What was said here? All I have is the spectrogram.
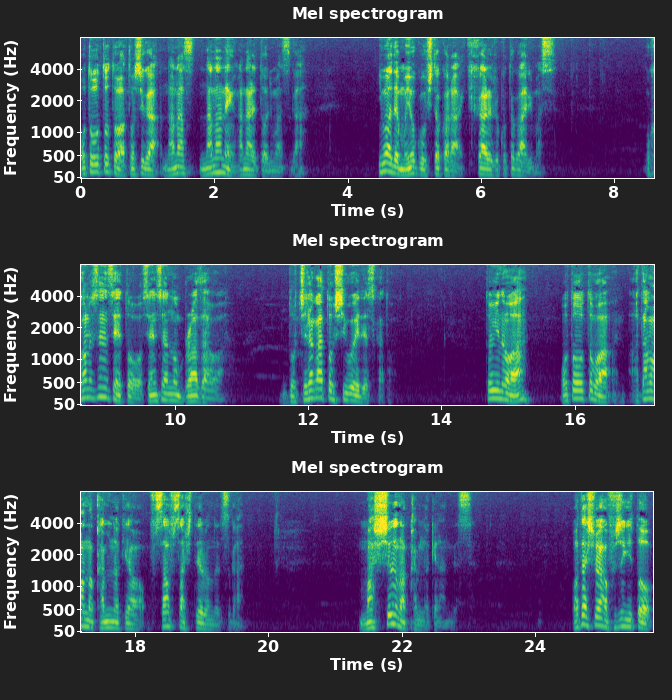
弟とは年が 7, 7年離れておりますが、今でもよく人から聞かれることがあります。岡野先生と先生のブラザーはどちらが年上ですかと。というのは、弟は頭の髪の毛はふさふさしているんですが、真っ白な髪の毛なんです。私は不思議と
